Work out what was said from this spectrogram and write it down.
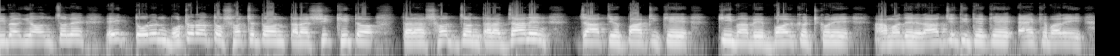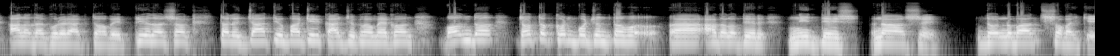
বিভাগীয় অঞ্চলে, এই তরুণ ভোটাররা তো সচেতন, তারা শিক্ষিত, তারা সজ্জন, তারা জানেন জাতীয় পার্টিকে কীভাবে বয়কট করে আমাদের রাজনীতি থেকে একেবারে আলাদা করে রাখতে হবে। প্রিয় দর্শক, তাহলে জাতীয় পার্টির কার্যক্রম এখন বন্ধ। যতক্ষণ পর্যন্ত আদালতের নির্দেশ না আসে, ধন্যবাদ সবাইকে।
